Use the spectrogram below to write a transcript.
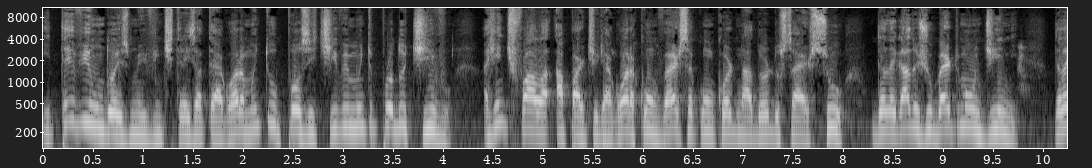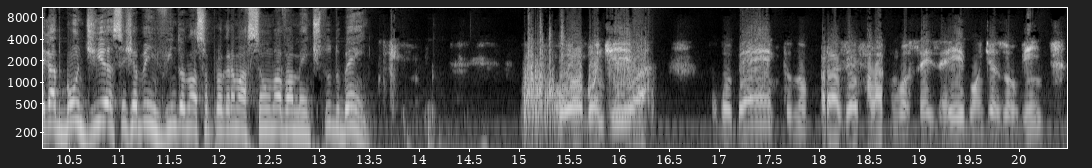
e teve um 2023 até agora muito positivo e muito produtivo. A gente fala a partir de agora, conversa com o coordenador do SAER Sul, o delegado Gilberto Mondini. Delegado, bom dia, seja bem-vindo à nossa programação novamente, tudo bem? Ô, bom dia, tudo bem? Tudo um prazer falar com vocês aí, bom dia aos ouvintes.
